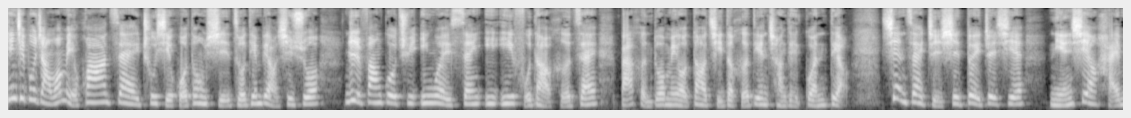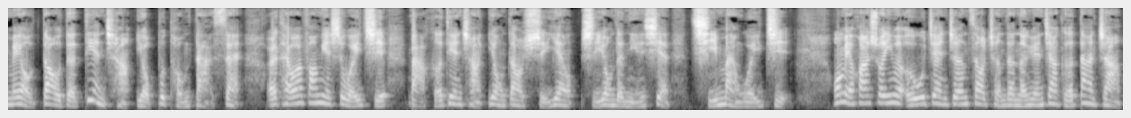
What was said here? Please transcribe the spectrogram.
经济部长王美花在出席活动时，昨天表示说，日方过去因为三一一福岛核灾，把很多没有到期的核电厂给关掉，现在只是对这些年限还没有到的电厂有不同打算，而台湾方面是维持把核电厂用到实验使用的年限期满为止。王美花说，因为俄乌战争造成的能源价格大涨，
